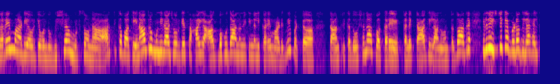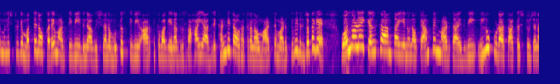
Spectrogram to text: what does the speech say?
ಕರೆ ಮಾಡಿ ಅವ್ರಿಗೆ ಒಂದು ವಿಷಯ ಮುಟ್ಸೋಣ. ಆರ್ಥಿಕವಾಗಿ ಏನಾದ್ರೂ ಮುನಿರಾಜ್ ಅವ್ರಿಗೆ ಸಹಾಯ ಆಗಬಹುದಾ ಅನ್ನೋ ನಿಟ್ಟಿನಲ್ಲಿ ಕರೆ ಮಾಡಿದ್ವಿ ಬಟ್ ತಾಂತ್ರಿಕ ದೋಷನ ಅಥವಾ ಕರೆ ಕನೆಕ್ಟ್ ಆಗಿಲ್ಲ ಅನ್ನುವಂಥದ್ದು. ಆದ್ರೆ ಇದನ್ನ ಇಷ್ಟಕ್ಕೆ ಬಿಡೋದಿಲ್ಲ. ಹೆಲ್ತ್ ಮಿನಿಸ್ಟರ್ಗೆ ಮತ್ತೆ ನಾವು ಕರೆ ಮಾಡ್ತೀವಿ, ಇದನ್ನ ವಿಷಯನ ಮುಟ್ಟಿಸ್ತೀವಿ, ಆರ್ಥಿಕವಾಗಿ ಏನಾದ್ರೂ ಸಹಾಯ ಆದ್ರೆ ಖಂಡಿತ ಅವ್ರ ಹತ್ರ ನಾವು ಮಾಡಿಸೇ ಮಾಡಿಸ್ತೀವಿ. ಇದ್ರ ಜೊತೆಗೆ ಒಂದೊಳ್ಳೆ ಕೆಲಸ ಅಂತ ಏನು ನಾವು ಕ್ಯಾಂಪೇನ್ ಮಾಡ್ತಾ ಇದ್ವಿ, ಇಲ್ಲೂ ಕೂಡ ಸಾಕಷ್ಟು ಜನ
